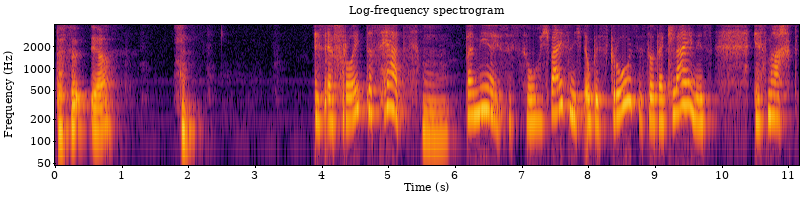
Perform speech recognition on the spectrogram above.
das, ja. Es erfreut das Herz. Mhm. Bei mir ist es so. Ich weiß nicht, ob es groß ist oder klein ist. Es macht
